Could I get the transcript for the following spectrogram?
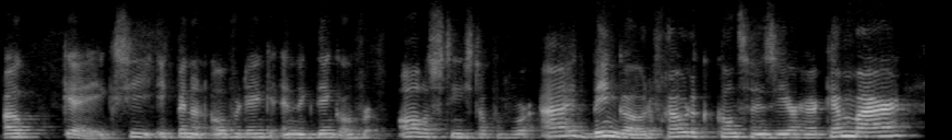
Oké, ik zie, ik ben aan overdenken en ik denk over alles tien stappen vooruit. Bingo, de vrouwelijke kanten zijn zeer herkenbaar.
